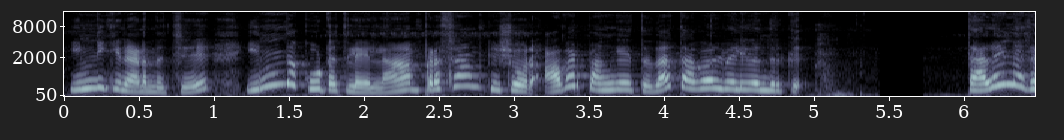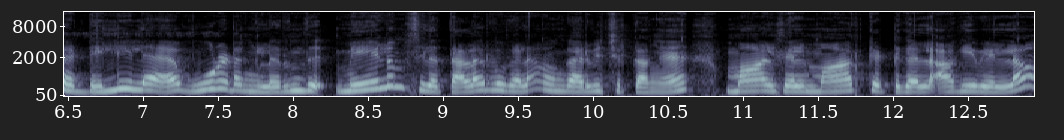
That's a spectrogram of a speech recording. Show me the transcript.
இன்னைக்கு நடந்துச்சு. இந்த கூட்டத்தில எல்லாம் பிரசாந்த் கிஷோர் அவர் பங்கேற்றதாக தகவல் வெளிவந்திருக்கு. தலைநகர் டெல்லியில் ஊரடங்கிலிருந்து மேலும் சில தளர்வுகளை அவங்க அறிவிச்சிருக்காங்க. மால்கள் மார்க்கெட்டுகள் ஆகியவையெல்லாம்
